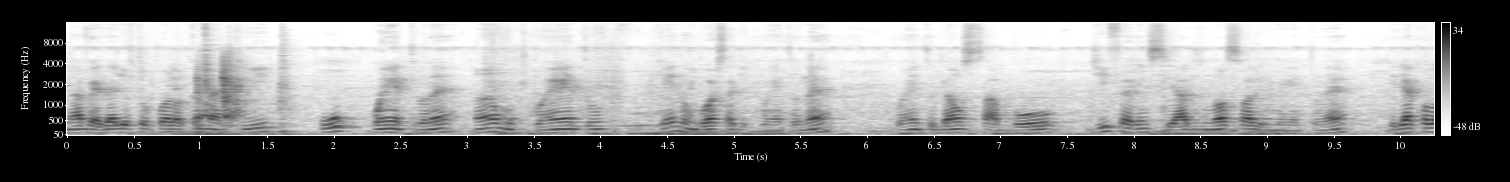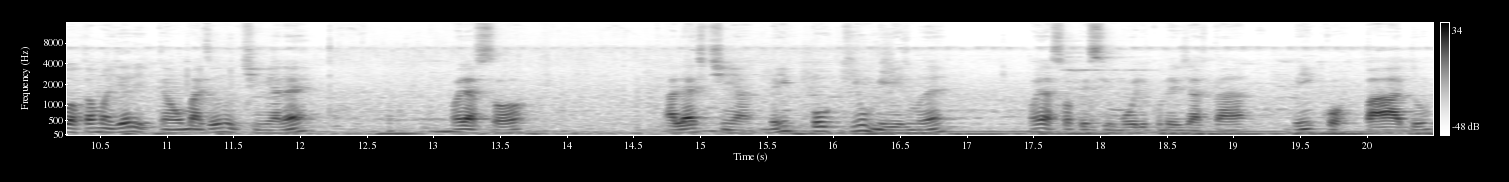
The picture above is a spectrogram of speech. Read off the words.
Na verdade eu estou colocando aqui o coentro, né? Amo coentro. Quem não gosta de coentro, né? Coentro dá um sabor diferenciado do nosso alimento, né? Queria colocar manjericão, mas eu não tinha, né? Olha só. Aliás, tinha bem pouquinho mesmo, né? Olha só para esse molho quando ele já está bem encorpado.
